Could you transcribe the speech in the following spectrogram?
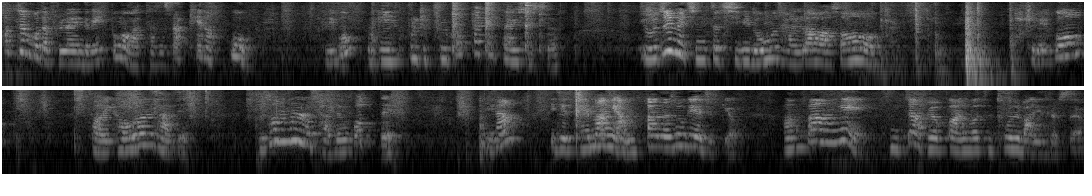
커튼보다 블라인드가 예쁜 것 같아서 싹 해놨고 그리고 여기 이렇게 불 껐다 켰다 할수 있어요. 요즘에 진짜 집이 너무 잘 나와서 그리고 저희 결혼 사진 그 선물로 받은 꽃들이랑 이제 대망의 안방을 소개해 줄게요. 안방에 진짜 별거 아닌 것 같은 돈을 많이 들였어요.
